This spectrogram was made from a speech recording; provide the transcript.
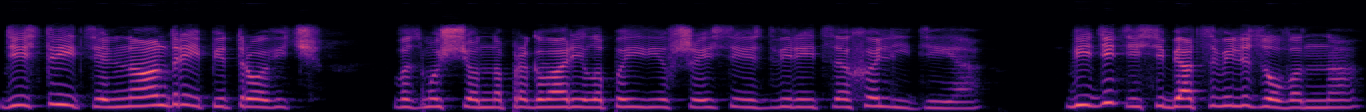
Действительно, Андрей Петрович, возмущенно проговорила появившаяся из дверей цеха Лидия. Ведите себя цивилизованно.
